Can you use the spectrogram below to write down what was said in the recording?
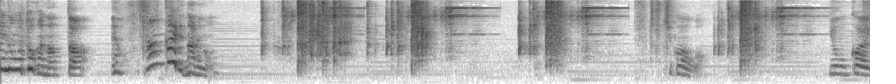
の返済の音が鳴った。え3回でなるの？違うわ。4回。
